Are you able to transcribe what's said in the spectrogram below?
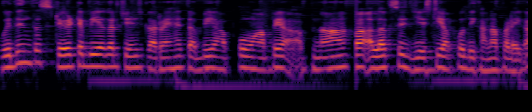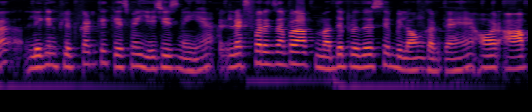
विद इन द स्टेट भी अगर चेंज कर रहे हैं, तभी आपको वहाँ पे अपना अलग से जीएसटी आपको दिखाना पड़ेगा। लेकिन फ्लिपकार्ट के केस में ये चीज़ नहीं है। लेट्स फॉर एग्ज़ाम्पल आप मध्य प्रदेश से बिलोंग करते हैं और आप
